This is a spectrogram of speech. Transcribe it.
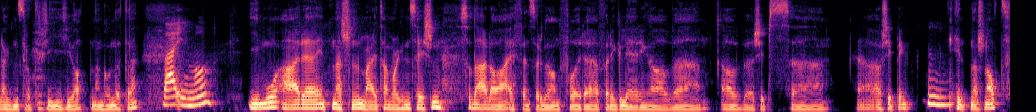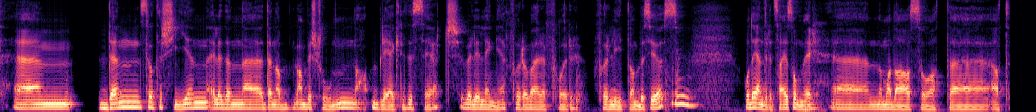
lagd en strategi i 2018 angående dette. Hva er IMO? IMO er eh, International Maritime Organization. Så det er da FNs organ for, eh, for regulering av, av skips av shipping mm. internasjonalt. Den strategien, eller den, den, ambisjonen, ble kritisert veldig lenge for å være for, for lite ambisiøs. Mm. Og det endret seg i sommer, eh, når man da så at, eh, at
